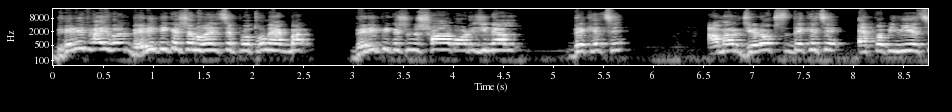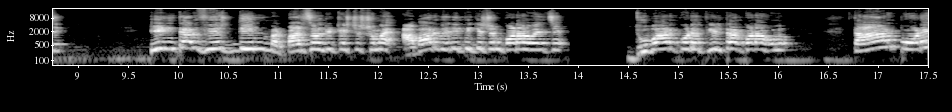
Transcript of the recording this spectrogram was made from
ভেরিফাই হয়ে ভেরিফিকেশন হয়েছে প্রথমে একবার। ভেরিফিকেশনে সব অরিজিনাল দেখেছে। আমার জেরক্স দেখেছে, এক কপি নিয়েছে। ইন্টারভিউস দিন, বা পার্সোনালিটি টেস্টের সময় আবার ভেরিফিকেশন করা হয়েছে। দুবার করে ফিল্টার করা হলো। তারপরে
